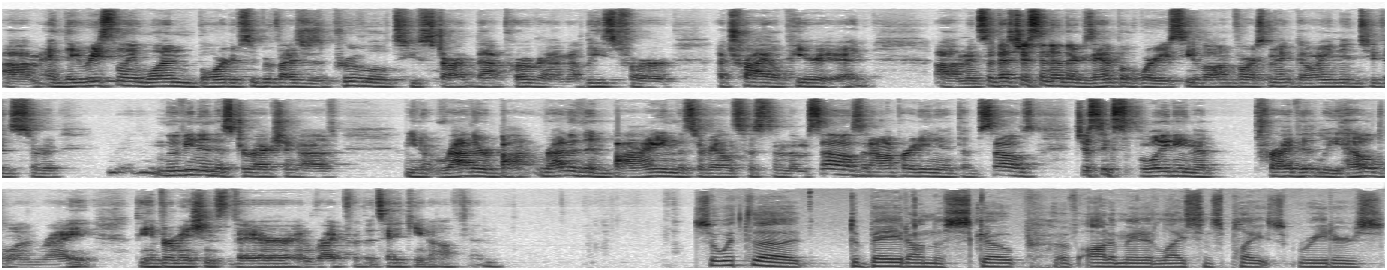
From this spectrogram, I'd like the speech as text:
Um, and they recently won Board of Supervisors approval to start that program, at least for a trial period. Um, and so that's just another example where you see law enforcement going into this sort of moving in this direction of you know rather rather than buying the surveillance system themselves and operating it themselves just exploiting a privately held one right? The information's there and ripe for the taking often. So with the debate on the scope of automated license plate readers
